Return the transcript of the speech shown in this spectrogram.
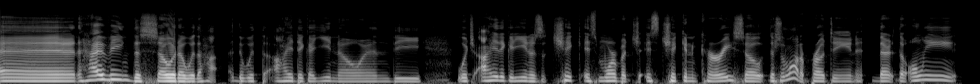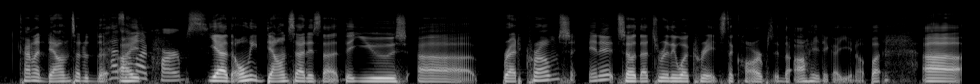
And having the soda with the with the ají de gallino and the which ají de gallino is a chick is more of a ch- it's chicken curry, so there's a lot of protein. There the only kind of downside of the it has ají- a lot of carbs. yeah, the only downside is that they use uh breadcrumbs in it, so that's really what creates the carbs in the ají de gallino. But uh,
